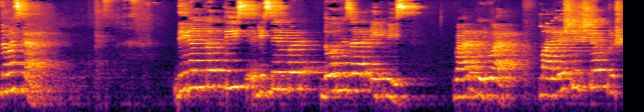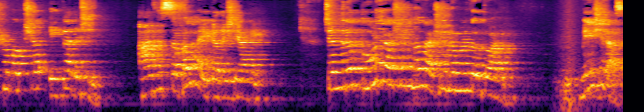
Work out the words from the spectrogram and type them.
नमस्कार. दिनांक तीस डिसेंबर दोन हजार एकवीस वार गुरुवार मार्गशीर्ष कृष्ण पक्ष एकादशी. आज सफल एकादशी आहे. चंद्र तूळ राशीनं राशी भ्रमण करतो आहे. मेष रास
